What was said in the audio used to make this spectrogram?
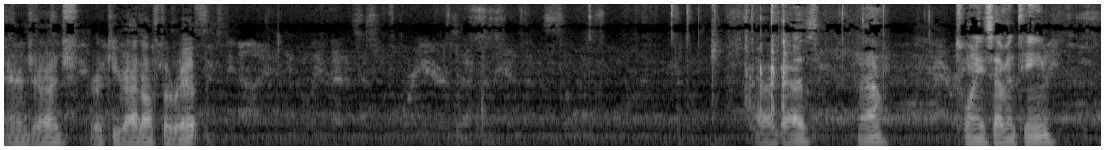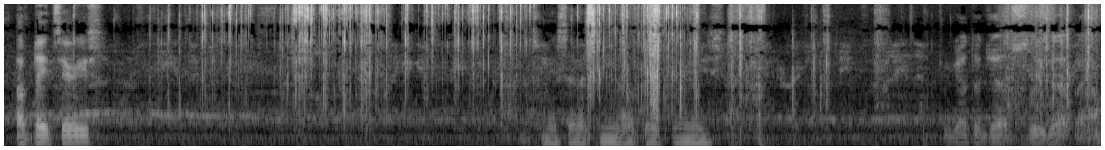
Aaron Judge, rookie right off the rip. All right, guys. Now, 2017 update series. 2017 update series. We got the judge sleeved up now.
